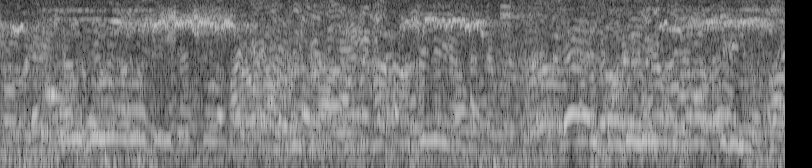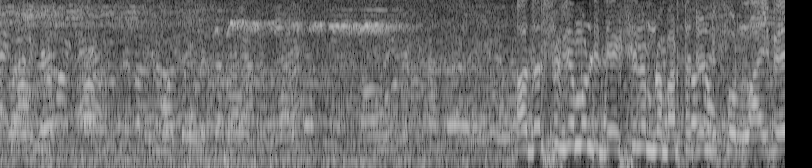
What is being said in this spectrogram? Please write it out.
আহ, দর্শক যেমনটি দেখছেন আপনার বার্তা টোয়েন্টি ফোর লাইভে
